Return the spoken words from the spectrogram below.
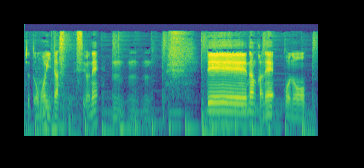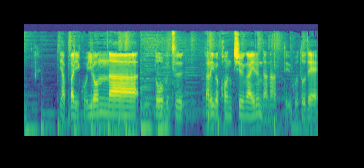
ちょっと思い出すんですよね。うんうんうん。で、なんかね、この、やっぱりこういろんな動物、あるいは昆虫がいるんだなっていうことで、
